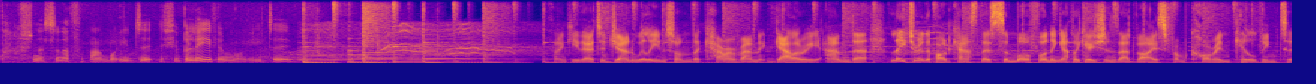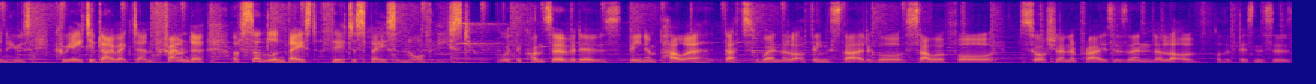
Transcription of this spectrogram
passionate enough about what you do, if you believe in what you do. Thank you there to Jan Williams from the Caravan Gallery. And uh, later in the podcast, there's some more funding applications advice from Corin Kilvington, who's creative director and founder of Sunderland based Theatre Space Northeast. With the Conservatives being in power, that's when a lot of things started to go sour for social enterprises and a lot of other businesses.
